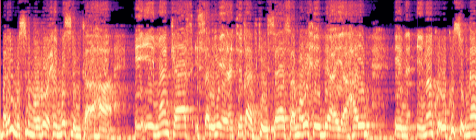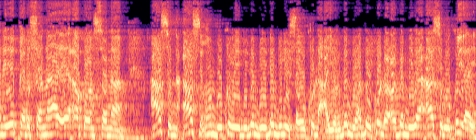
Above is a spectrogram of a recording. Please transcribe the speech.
bal ilmuslimu ruuxii muslimka ahaa ee iimaankaas isaga iyo ictiqaadkiisaas ama wixii dee ay ahayd in iimaanku uu ku sugnaanayay qirsanaa ee aqoonsanaa. Caasin caasi uun buu ku yihi bidembii dembigiisa uu ku dhacayo. Dembi hadduu ku dhaco dembigaa caasi buu ku yahay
